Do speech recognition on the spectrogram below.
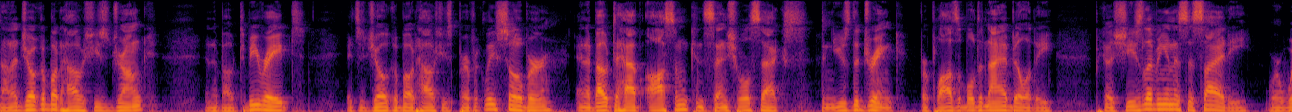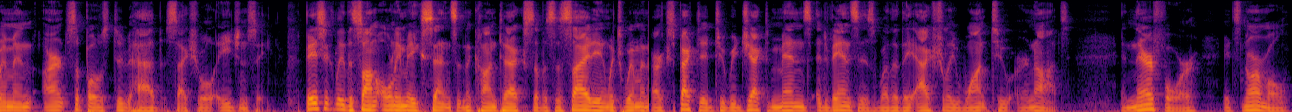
not a joke about how she's drunk and about to be raped. It's a joke about how she's perfectly sober and about to have awesome consensual sex and use the drink for plausible deniability because she's living in a society where women aren't supposed to have sexual agency. Basically, the song only makes sense in the context of a society in which women are expected to reject men's advances whether they actually want to or not. And therefore, it's normal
